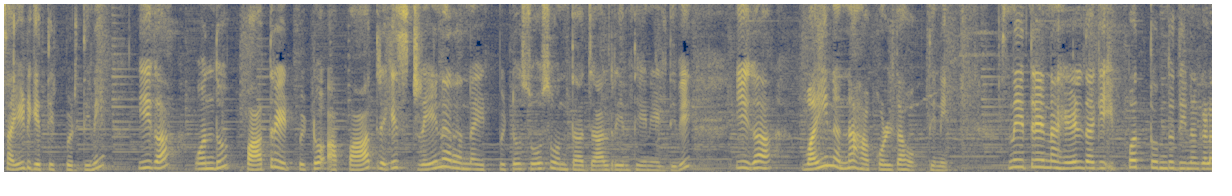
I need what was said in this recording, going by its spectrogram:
ಸೈಡ್ಗೆ ಎತ್ತಿಟ್ಬಿಡ್ತೀನಿ ಈಗ ಒಂದು ಪಾತ್ರೆ ಇಟ್ಬಿಟ್ಟು, ಆ ಪಾತ್ರೆಗೆ ಸ್ಟ್ರೇನರನ್ನು ಇಟ್ಬಿಟ್ಟು ಸೋಸುವಂಥ ಜಾಲರಿ ಅಂತ ಏನು ಹೇಳ್ತೀವಿ? ಈಗ ವೈನನ್ನು ಹಾಕ್ಕೊಳ್ತಾ ಹೋಗ್ತೀನಿ. ಸ್ನೇಹಿತರೆ ನಾನು ಹೇಳ್ದಾಗೆ ಇಪ್ಪತ್ತೊಂದು ದಿನಗಳ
